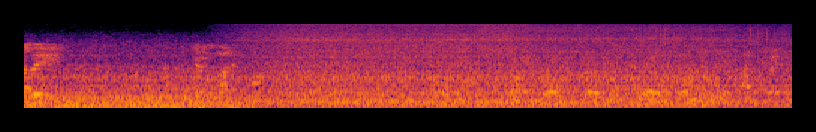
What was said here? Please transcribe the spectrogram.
Yeah, they're just getting a lead. You get a lot of- That's better.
